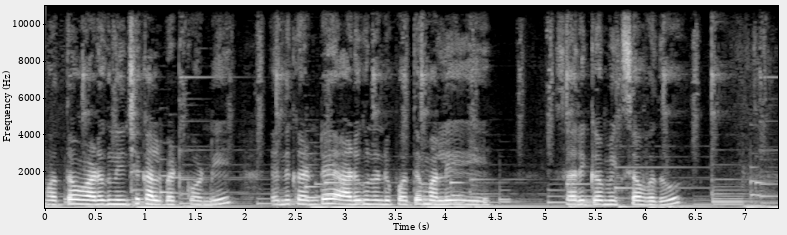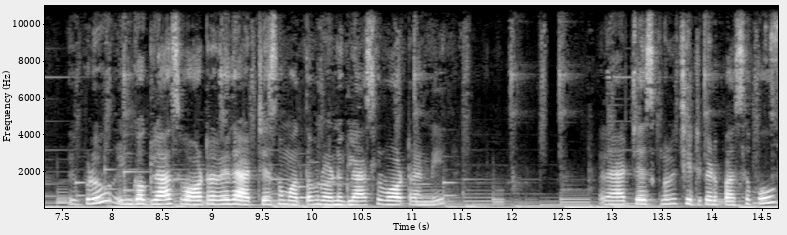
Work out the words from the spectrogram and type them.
మొత్తం అడుగు నుంచి కలిపెట్టుకోండి. ఎందుకంటే అడుగు నుండిపోతే మళ్ళీ సరిగ్గా మిక్స్ అవ్వదు. ఇప్పుడు ఇంకో గ్లాస్ వాటర్ అనేది యాడ్ చేస్తాం మొత్తం రెండు గ్లాసులు వాటర్ అండి. ఇలా యాడ్ చేసుకొని చిటికెడు పసుపు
